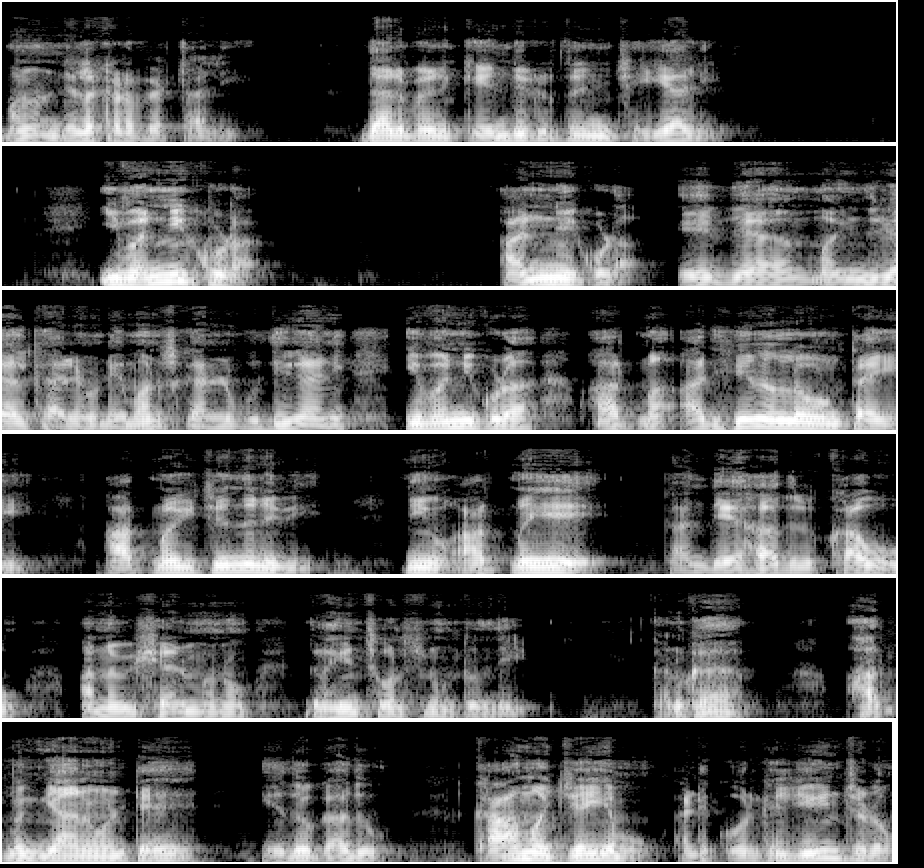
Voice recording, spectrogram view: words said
మనం నిలకడ పెట్టాలి దానిపైన కేంద్రీకృతం చేయాలి. ఇవన్నీ కూడా అన్నీ కూడా ఏ ఇంద్రియాలు కానివ్వండి మనసు కానివ్వండి బుద్ధి కానీ ఇవన్నీ కూడా ఆత్మ అధీనంలో ఉంటాయి. ఆత్మకి చెందినవి. నీవు ఆత్మయే కానీ దేహాదులు కావు అన్న విషయాన్ని మనం గ్రహించవలసి ఉంటుంది. కనుక ఆత్మజ్ఞానం అంటే ఏదో కాదు. కామజయము అంటే కోరికలు జయించడం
